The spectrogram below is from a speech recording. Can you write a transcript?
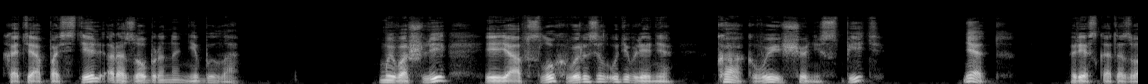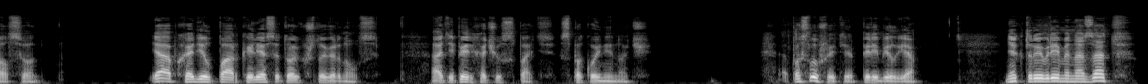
хотя постель разобрана не была. Мы вошли, и я вслух выразил удивление. — Как, вы еще не спите? — Нет, — резко отозвался он. — Я обходил парк и лес и только что вернулся. А теперь хочу спать. Спокойной ночи. — Послушайте, — перебил я, — некоторое время назад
